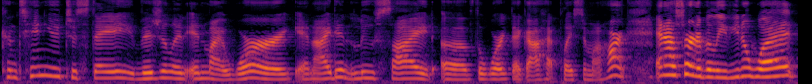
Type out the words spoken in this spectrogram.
continued to stay vigilant in my work and I didn't lose sight of the work that God had placed in my heart. And I started to believe you know what?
